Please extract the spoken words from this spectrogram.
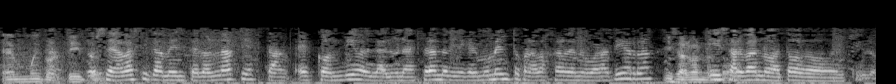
es muy cortito. O sea, básicamente los nazis están escondidos en la luna esperando que llegue el momento para bajar de nuevo a la Tierra y salvarnos y todos. salvarnos a todos el culo.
